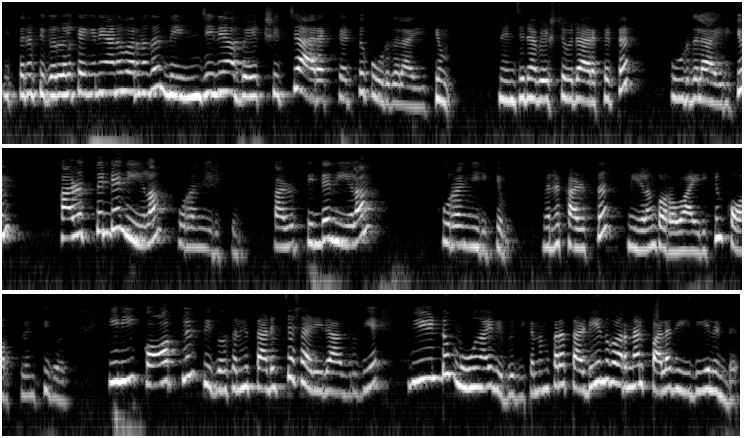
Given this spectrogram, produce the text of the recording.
ഇത്തരം ഫിഗറുകൾക്ക് എങ്ങനെയാണ് പറഞ്ഞത്? നെഞ്ചിനെ അപേക്ഷിച്ച് അരക്കെട്ട് കൂടുതലായിരിക്കും. നെഞ്ചിനെ അപേക്ഷിച്ച് ഒരു അരക്കെട്ട് കൂടുതലായിരിക്കും. കഴുത്തിന്റെ നീളം കുറഞ്ഞിരിക്കും. കഴുത്തിന്റെ നീളം കുറഞ്ഞിരിക്കും. ഇവരുടെ കഴുത്ത് നീളം കുറവായിരിക്കും കോർപ്പുലൻ ഫിഗേഴ്സ് ഇനി കോർപ്പുലൻ ഫിഗേഴ്സ് അല്ലെങ്കിൽ തടിച്ച ശരീരാകൃതിയെ വീണ്ടും മൂന്നായി വിഭജിക്കാം. നമുക്കറിയാം തടി എന്ന് പറഞ്ഞാൽ പല രീതിയിലുണ്ട്.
